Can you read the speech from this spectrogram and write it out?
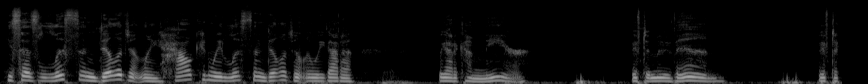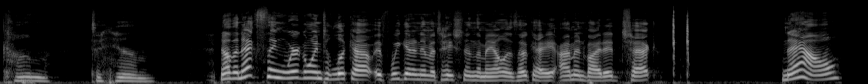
he says, listen diligently. How can we listen diligently? We gotta we gotta come near. We have to move in. We have to come to him. Now, the next thing we're going to look at if we get an invitation in the mail is okay, I'm invited, check. Now,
